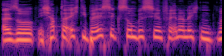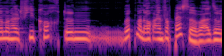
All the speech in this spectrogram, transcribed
Also ich habe da echt die Basics so ein bisschen verinnerlicht und wenn man halt viel kocht, dann wird man auch einfach besser. Also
